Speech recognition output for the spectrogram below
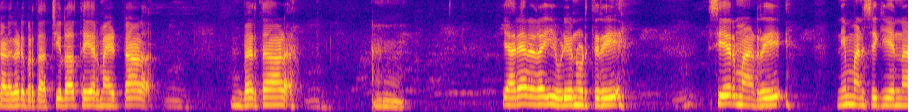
ಕೆಳಗಡೆ ಬರ್ತಾಳೆ ಚೀಲ ತಯಾರು ಮಾಡಿ ಇಟ್ಟಾಳ. ಬರ್ತಾಳ. ಹ್ಞೂ ಯಾರ್ಯಾರೆಲ್ಲ ಈ ವಿಡಿಯೋ ನೋಡ್ತೀರಿ ಶೇರ್ ಮಾಡಿರಿ. ನಿಮ್ಮ ಅನಿಸಿಕೆಯನ್ನು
